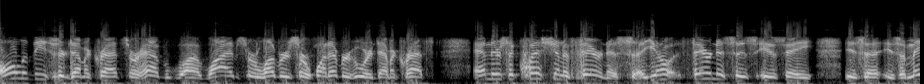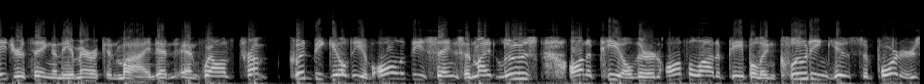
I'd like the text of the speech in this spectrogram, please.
All of these are Democrats or have uh, wives or lovers or whatever who are Democrats. And there's a question of fairness. Uh, you know, fairness is, is a is a is a major thing in the American mind. And and while Trump could be guilty of all of these things and might lose on appeal. There are an awful lot of people, including his supporters,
